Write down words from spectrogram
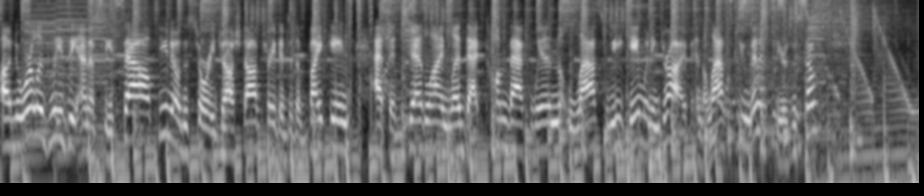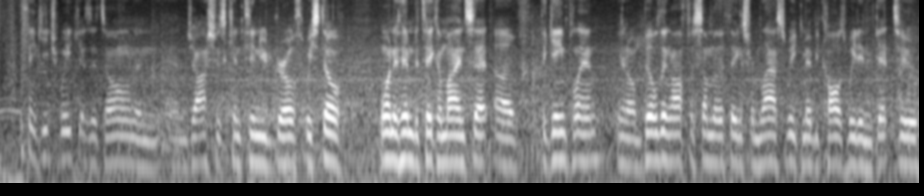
Uh, New Orleans leads the NFC South. You know the story. Josh Dobbs traded to the Vikings at the deadline, led that comeback win last week, game-winning drive in the last two minutes. Here's his coach. I think each week is its own, and, and Josh's continued growth. We still wanted him to take a mindset of the game plan, you know, building off of some of the things from last week, maybe calls we didn't get to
